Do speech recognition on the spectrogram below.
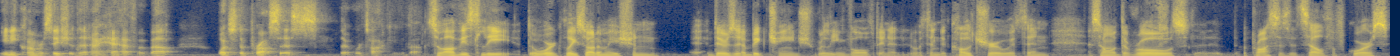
any conversation that i have about what's the process that we're talking about. So obviously the workplace automation there's a big change really involved in it within the culture, within some of the roles, the process itself, of course.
